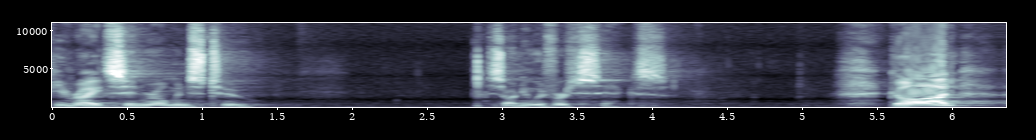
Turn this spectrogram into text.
He writes in Romans 2, starting with verse 6 God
